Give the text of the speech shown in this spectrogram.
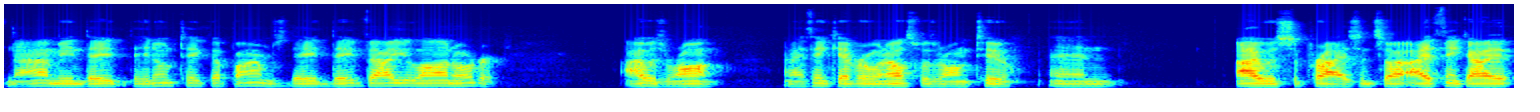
"Nah, I mean they they don't take up arms. They they value law and order." I was wrong, and I think everyone else was wrong too. And I was surprised, and so I think I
